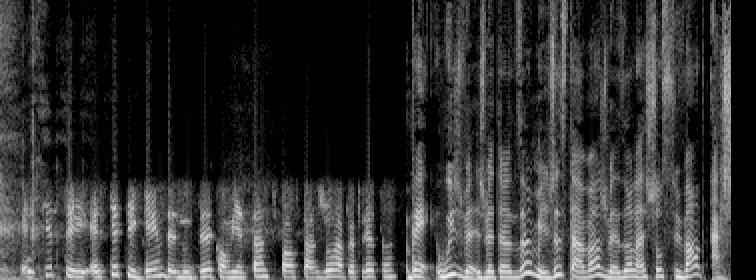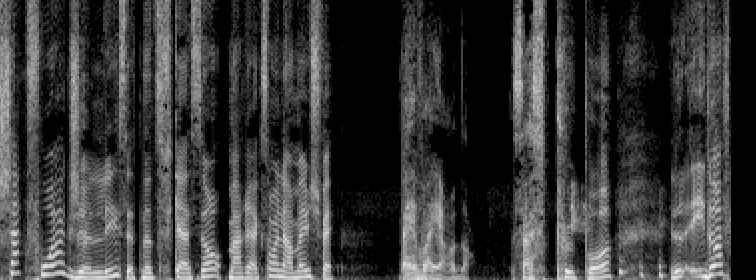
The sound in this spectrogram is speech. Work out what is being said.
Est-ce que t'es, est-ce que t'es game de nous dire combien de temps tu passes par jour à peu près, toi? Ben oui, je vais, je vais te le dire, mais juste avant, je vais dire la chose suivante. À chaque fois que je lis cette notification, ma réaction est la même. Je fais, ben voyons donc ça se peut pas. Ils doivent,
